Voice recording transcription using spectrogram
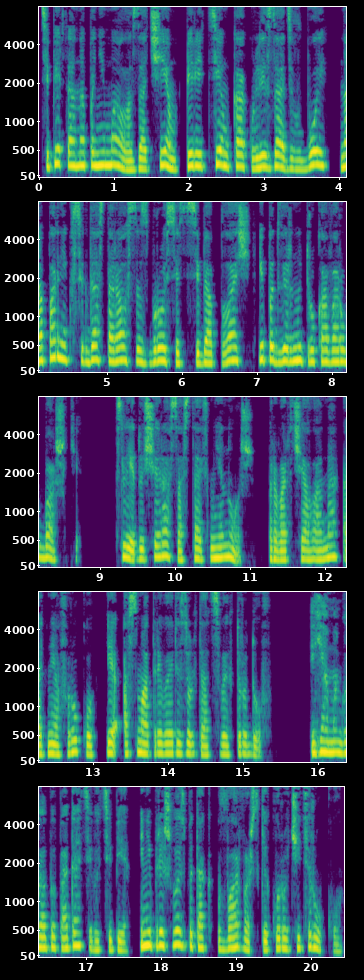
Теперь-то она понимала, зачем, перед тем, как влезать в бой, напарник всегда старался сбросить с себя плащ и подвернуть рукава рубашки. «В следующий раз оставь мне нож», – проворчала она, отняв руку и осматривая результат своих трудов. «Я могла бы подать его тебе, и не пришлось бы так варварски курочить руку».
